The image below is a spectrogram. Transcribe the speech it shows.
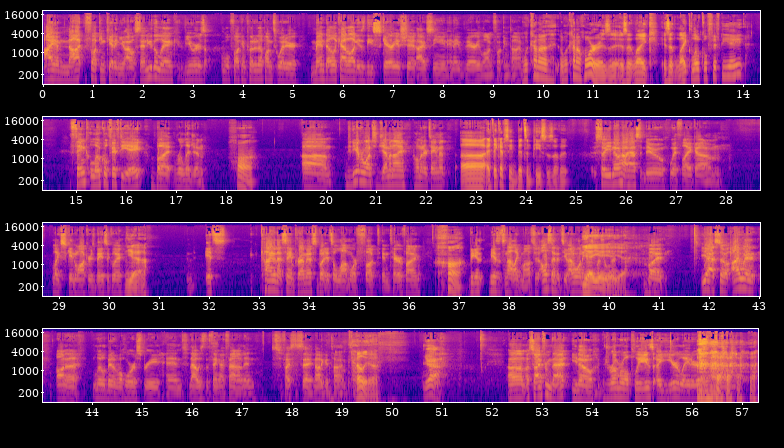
I am not fucking kidding you. I will send you the link. Viewers will fucking put it up on Twitter. Mandela Catalog is the scariest shit I've seen in a very long fucking time. What kind of what kind of horror is it? Is it like is it like Local 58? Think Local 58, but religion. Huh. Um, did you ever watch Gemini Home Entertainment? Uh I think I've seen bits and pieces of it. So you know how it has to do with like um, like skinwalkers, basically. Yeah. It's kind of that same premise, but it's a lot more fucked and terrifying Huh. because because it's not like monsters. I'll send it to you. I don't want to Yeah, get yeah, yeah, away. yeah. But yeah, so I went on a little bit of a horror spree, and that was the thing I found. And suffice to say, not a good time. But- Hell yeah. Yeah. Um, aside from that, you know, drum roll please. A year later, um,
